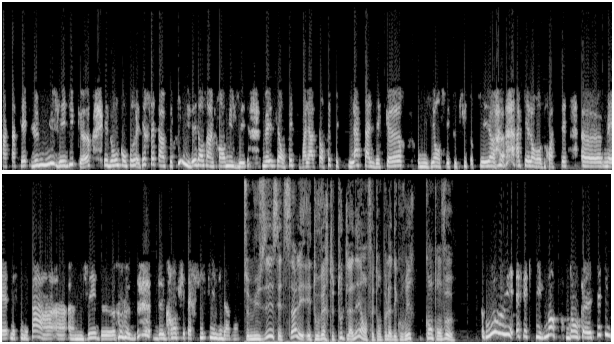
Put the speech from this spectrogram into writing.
ça s'appelait le musée du cœur, et donc on pourrait dire c'est un petit musée dans un grand musée, mais c'est en fait, voilà, c'est en fait la salle des cœurs au musée, on sait tout de suite, à quel endroit c'est. Euh, mais, mais ce n'est pas un, musée de, de grande superficie, évidemment. Ce musée, cette salle est ouverte toute l'année, en fait. On peut la découvrir quand on veut. Oui, oui, effectivement. Donc, euh, c'est une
